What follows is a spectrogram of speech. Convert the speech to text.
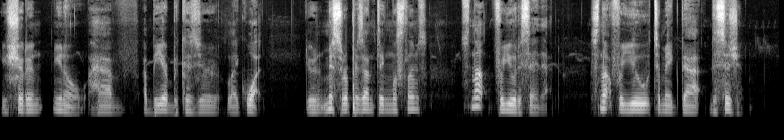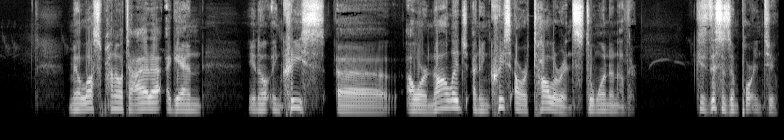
You shouldn't, you know, have a beard because you're like what? You're misrepresenting Muslims. It's not for you to say that. It's not for you to make that decision. May Allah subhanahu wa ta'ala again, you know, increase uh, our knowledge and increase our tolerance to one another. Because this is important too.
